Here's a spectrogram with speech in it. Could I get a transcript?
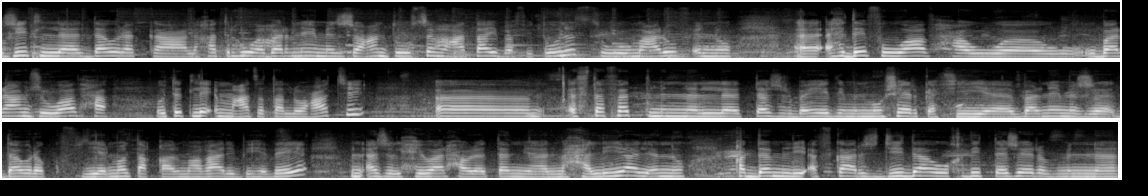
جيت لدورك على خاطر هو برنامج عنده سمعة طيبة في تونس ومعروف إنه أهدافه واضحة وبرامجه واضحة وتتلائم مع تطلعاتي. استفدت من التجربة هذه من المشاركة في برنامج دورك في الملتقى المغاربي هذايا من أجل الحوار حول التنمية المحلية لأنه قدم لي أفكار جديدة وخذيت تجارب من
